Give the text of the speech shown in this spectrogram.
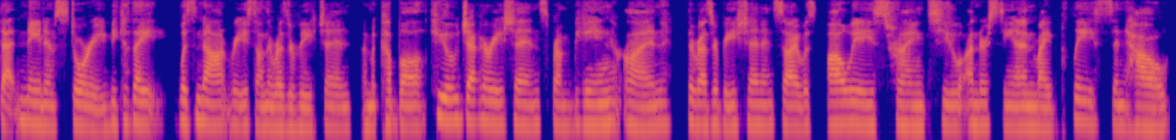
that native story because I was not raised on the reservation. I'm a couple, two generations from being on the reservation. And so I was always trying to understand my place and how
